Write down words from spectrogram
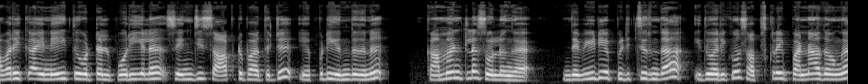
அவரைக்காய் நெய் துவட்டல் பொரியலை செஞ்சு சாப்பிட்டு பார்த்துட்டு எப்படி இருந்ததுன்னு கமெண்ட்டில் சொல்லுங்கள் இந்த வீடியோ பிடிச்சிருந்தா இது வரைக்கும் சப்ஸ்கிரைப் பண்ணாதவங்க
